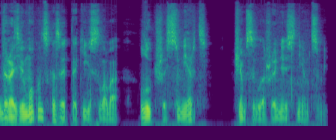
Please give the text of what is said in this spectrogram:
да разве мог он сказать такие слова? Лучше смерть, чем соглашение с немцами.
